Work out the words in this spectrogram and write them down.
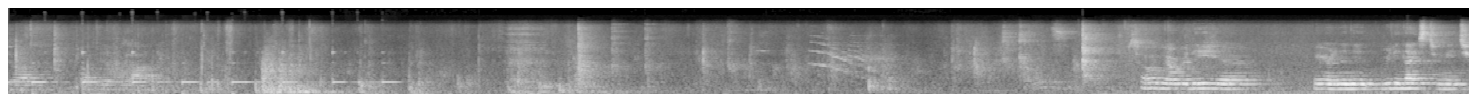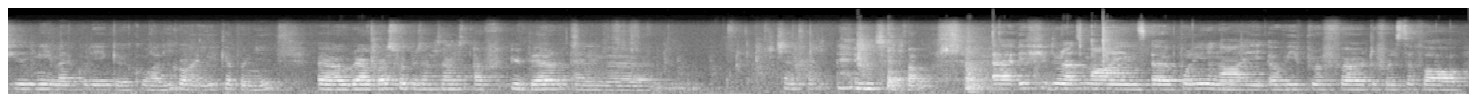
Parties to have what. So we are really, uh, we are really, nice to meet you, me and my colleague uh, Coralie. Coralie Caponi. Uh, we are both representatives of Uber and uh, Chantal. and Chantal. Uh, if you do not mind, uh, Pauline and I, uh, we prefer to first of all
